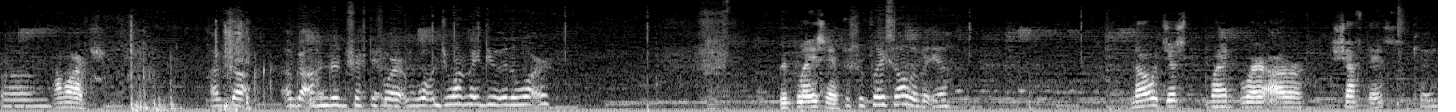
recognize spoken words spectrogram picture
Um, How much? I've got, I've got 154. What do you want me to do to the water? Replace it. Just replace all of it, yeah? No, just when where our shaft is. Okay.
